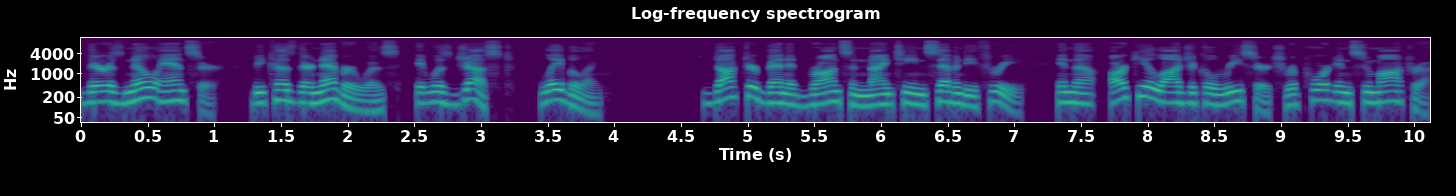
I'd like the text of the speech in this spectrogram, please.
There is no answer, because there never was, it was just labeling. Dr. Bennett Bronson 1973, in the Archaeological Research Report in Sumatra,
